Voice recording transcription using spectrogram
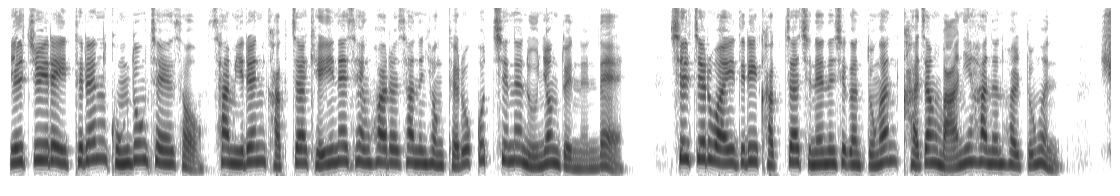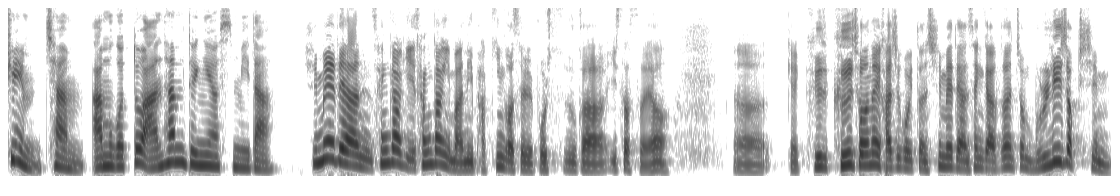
일주일에 이틀은 공동체에서 3일은 각자 개인의 생활을 사는 형태로 꽂히는 운영됐는데 실제로 아이들이 각자 지내는 시간 동안 가장 많이 하는 활동은 쉼, 잠, 아무것도 안 함 등이었습니다. 쉼에 대한 생각이 상당히 많이 바뀐 것을 볼 수가 있었어요. 어, 그, 그 전에 가지고 있던 쉼에 대한 생각은 좀 물리적 쉼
